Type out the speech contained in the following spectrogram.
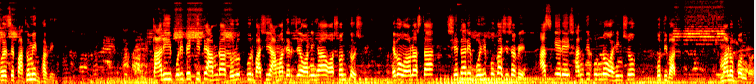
হয়েছে প্রাথমিকভাবে, তারই পরিপ্রেক্ষিতে আমরা দৌলতপুরবাসী, আমাদের যে অনীহা, অসন্তোষ এবং অনাস্থা, সেটারই বহিঃপ্রকাশ হিসাবে আজকের এই শান্তিপূর্ণ অহিংস প্রতিবাদ, মানববন্ধন।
